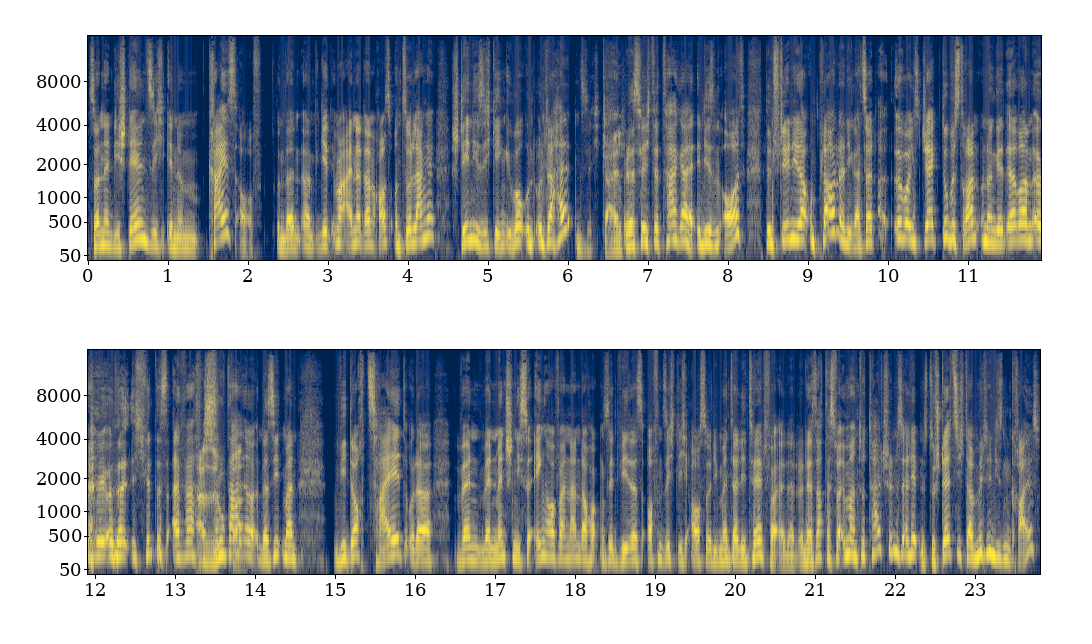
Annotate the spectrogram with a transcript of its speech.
sondern die stellen sich in einem Kreis auf. Und dann äh, geht immer einer dann raus und so lange stehen die sich gegenüber und unterhalten sich. Geil. Und das finde ich total geil. In diesem Ort, dann stehen die da und plaudern die ganze Zeit. Übrigens, Jack, du bist dran und dann geht er dran irgendwie. Und das- ich finde das einfach Ah, total super. irre. Und da sieht man, wie doch Zeit oder wenn, wenn Menschen nicht so eng aufeinander hocken sind, wie das offensichtlich auch so die Mentalität verändert. Und er sagt, das war immer ein total schönes Erlebnis. Du stellst dich da mit in diesen Kreis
